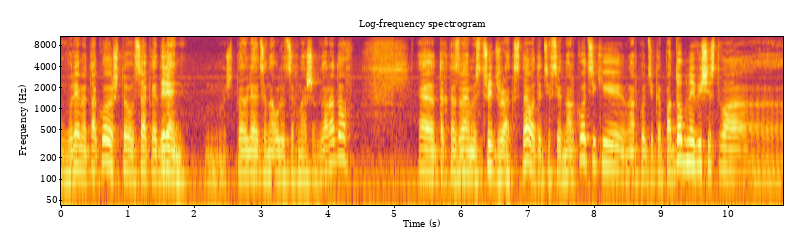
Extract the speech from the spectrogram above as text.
время такое, что всякая дрянь значит, появляется на улицах наших городов, э, так называемые street drugs, да, вот эти все наркотики, наркотикоподобные вещества, э,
